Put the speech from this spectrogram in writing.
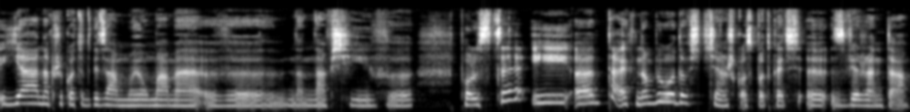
ja na przykład odwiedzałam moją mamę w, na, na wsi w Polsce i e, tak, no było dość ciężko spotkać e, zwierzęta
